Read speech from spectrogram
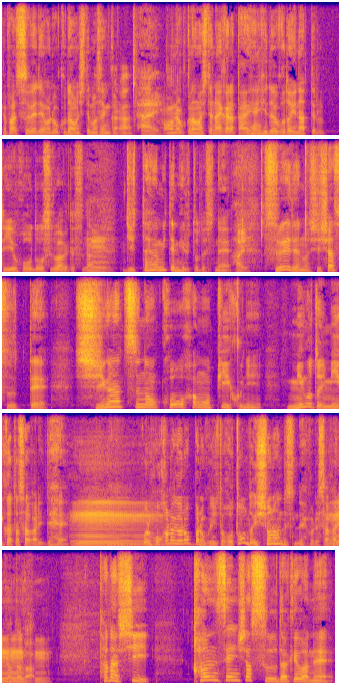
やっぱりスウェーデンはロックダウンしてませんから、はい。あロックダウンしてないから大変ひどいことになってるっていう報道をするわけですが、うん。実態を見てみるとですね、はい。スウェーデンの死者数って4月の後半をピークに見事に右肩下がりで、うん。これ他のヨーロッパの国とほとんど一緒なんですね、これ下がり方がう。んただし、感染者数だけはね、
